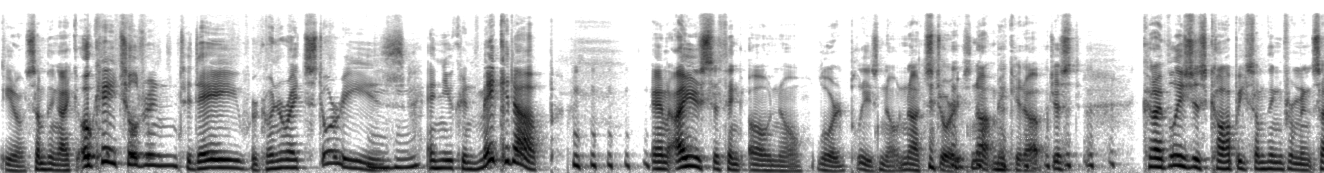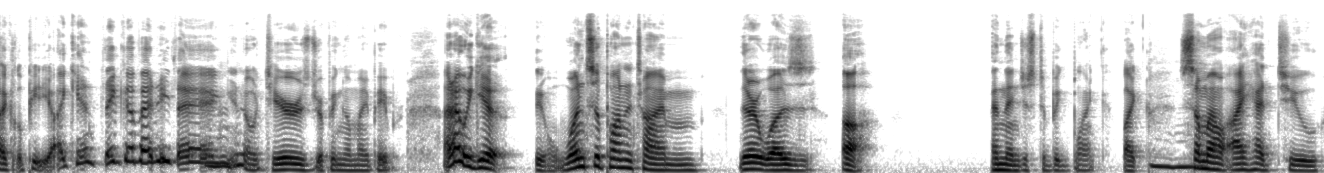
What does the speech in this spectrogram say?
you know, something like, okay, children, today we're going to write stories mm-hmm. and you can make it up. and I used to think, oh no, Lord, please, no, not stories, not make it up. Just could I please just copy something from an encyclopedia? I can't think of anything. Mm-hmm. You know, tears dripping on my paper. And I would get, you know, once upon a time there was a, and then just a big blank. Like mm-hmm. somehow I had to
